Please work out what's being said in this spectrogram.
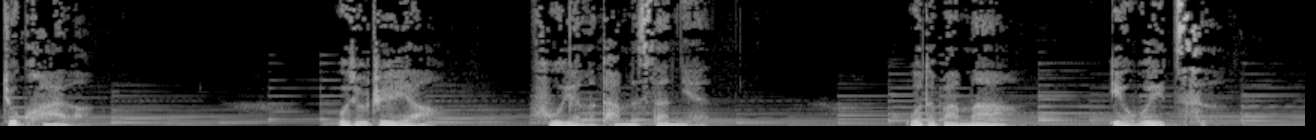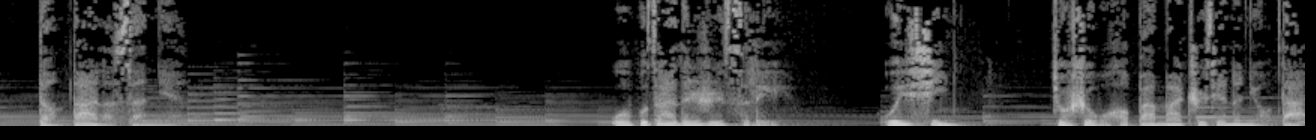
就快了。”我就这样敷衍了他们三年。我的爸妈也为此等待了三年。我不在的日子里，微信就是我和爸妈之间的纽带。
